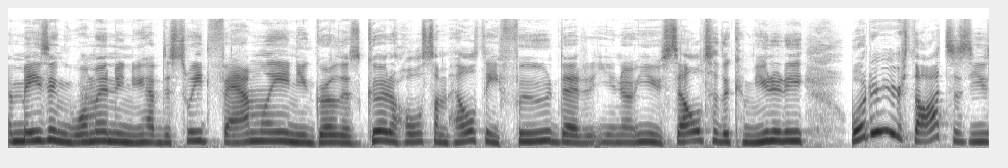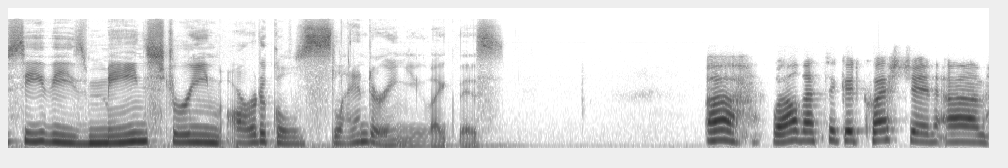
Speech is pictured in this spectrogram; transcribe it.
amazing woman, and you have this sweet family, and you grow this good, wholesome, healthy food that you know you sell to the community. What are your thoughts as you see these mainstream articles slandering you like this? Oh, well, that's a good question. Um,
